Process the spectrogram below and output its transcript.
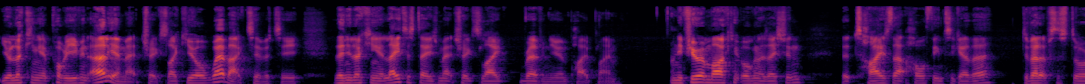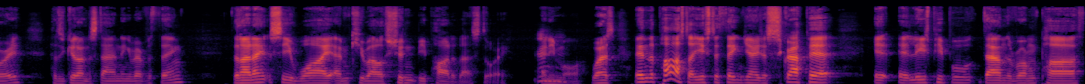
You're looking at probably even earlier metrics like your web activity. Then you're looking at later stage metrics like revenue and pipeline. And if you're a marketing organization that ties that whole thing together, develops the story, has a good understanding of everything, then I don't see why MQL shouldn't be part of that story Mhm. anymore. Whereas in the past, I used to think, you know, just scrap it. It, it leads people down the wrong path.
